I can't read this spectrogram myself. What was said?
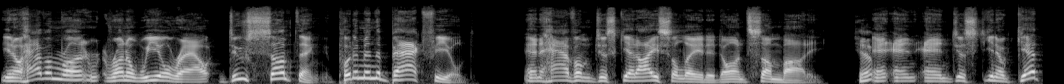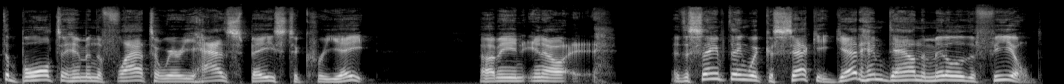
You know, have him run run a wheel route, do something, put him in the backfield, and have him just get isolated on somebody. Yep. And, and and just you know get the ball to him in the flat to where he has space to create. I mean, you know, eh, the same thing with Gesicki. Get him down the middle of the field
